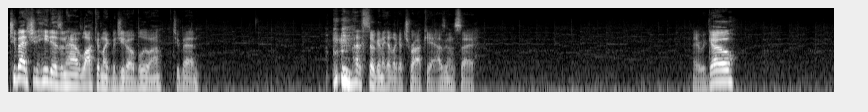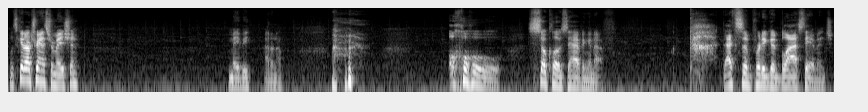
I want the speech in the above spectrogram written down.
Too bad she, he doesn't have lock-in like Vegito Blue, huh? Too bad. That's still going to hit like a truck, yeah, I was going to say. There we go. Let's get our transformation. Maybe. I don't know. oh, so close to having enough. God, that's a pretty good blast damage.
